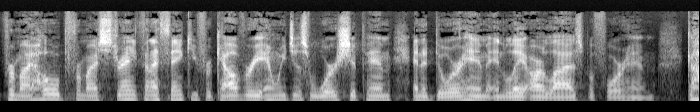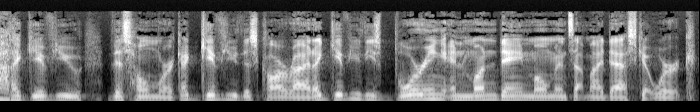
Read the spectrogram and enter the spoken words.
for my hope, for my strength, and I thank you for Calvary. And we just worship him and adore him and lay our lives before him. God, I give you this homework. I give you this car ride. I give you these boring and mundane moments at my desk at work.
